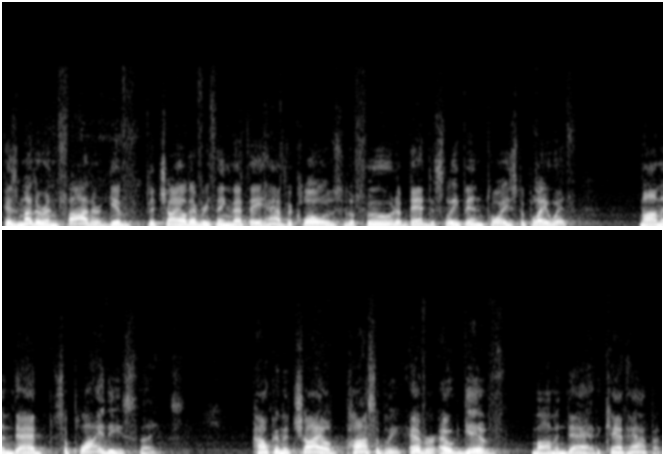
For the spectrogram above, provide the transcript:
His mother and father give the child everything that they have the clothes, the food, a bed to sleep in, toys to play with. Mom and dad supply these things. How can a child possibly ever outgive mom and dad? It can't happen.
